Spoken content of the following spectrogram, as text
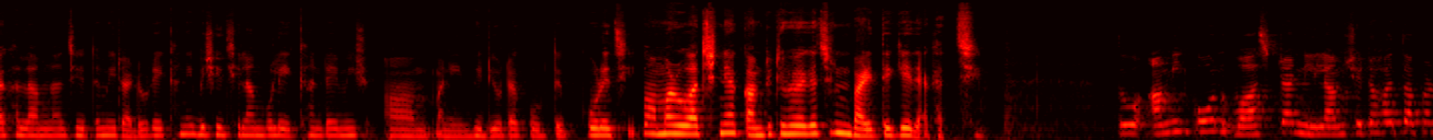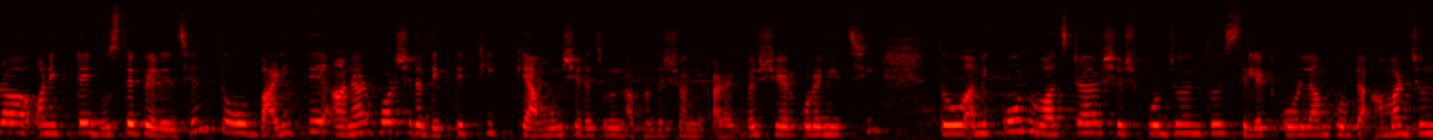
দেখালাম না। যেহেতু আমি রাডোর এখানেই বেশি ছিলাম বলে এখানটায় আমি মানে ভিডিওটা করতে, করেছি। তো আমার ওয়াচ নেওয়া কমপ্লিট হয়ে গেছে বাড়িতে গিয়ে দেখাচ্ছি। তো আমি কোন ওয়াচটা নিলাম সেটা হয়তো আপনারা অনেকটাই বুঝতে পেরেছেন। তো বাড়িতে আনার পর সেটা দেখতে ঠিক কেমন সেটা চলুন আপনাদের সঙ্গে আরেকবার শেয়ার করে নিচ্ছি। তো আমি কোন ওয়াচটা শেষ পর্যন্ত সিলেক্ট করলাম, কোনটা আমার জন্য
